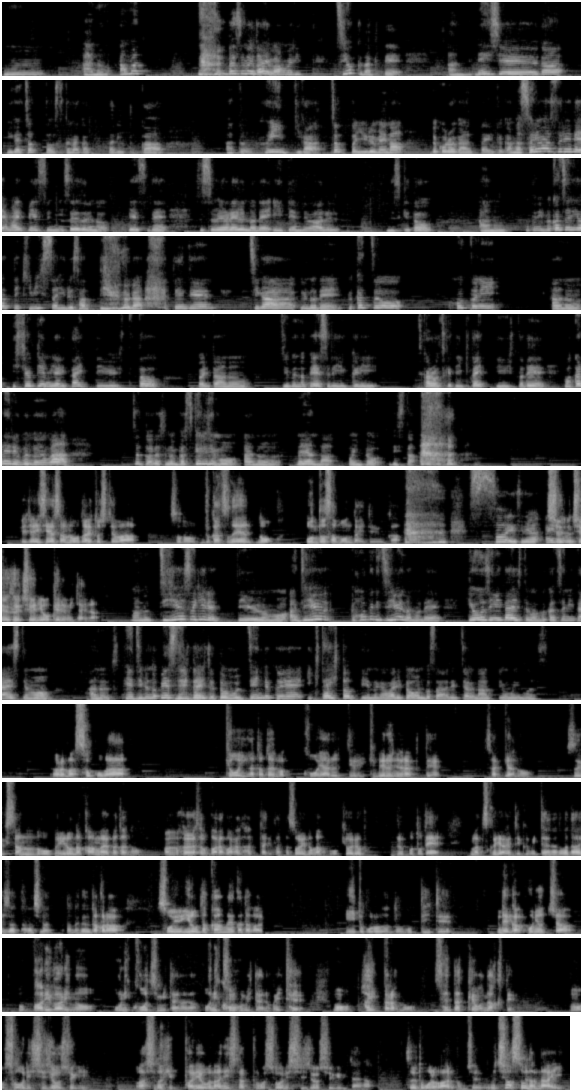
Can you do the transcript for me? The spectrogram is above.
うーん、あの、あんま、私の代はあんまり強くなくて、あの、練習が、日がちょっと少なかったりとか、あと雰囲気がちょっと緩めなところがあったりとか、まあそれはそれでマイペースに、それぞれのペースで進められるのでいい点ではあるんですけど、あの、本当に部活によって厳しさ、緩さっていうのが 全然違うので、部活を本当に、あの、一生懸命やりたいっていう人と、割とあの、自分のペースでゆっくり力をつけていきたいっていう人で、分かれる部分は、ちょっと私のバスケ部でも、あの、悩んだポイントでした。えじゃあ伊勢谷さんのお題としてはその部活の温度差問題というか そうですね。あ中中風中におけるみたいな。あの自由すぎるっていうのもあ自由本当に自由なので行事に対しても部活に対してもあのペ自分のペースでやりたい人ともう全力で行きたい人っていうのが割と温度差出ちゃうなって思います。だからまあそこが教員が例えばこうやるっていうふうに決めるんじゃなくてさっきあの鈴木さんの方がいろんな考え方の考え方がバラバラだったりとかそういうのがこう協力することで今作り上げていくみたいなのが大事だった話があったんだけどだからそういういろんな考え方がいいところだと思っていてで学校によっちゃもうバリバリの鬼コーチみたいな鬼顧問みたいなのがいてもう入ったらもう選択権はなくてもう勝利至上主義足の引っ張りを何したっても勝利至上主義みたいなそういうところがあるかもしれないけどうちはそういうのはない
